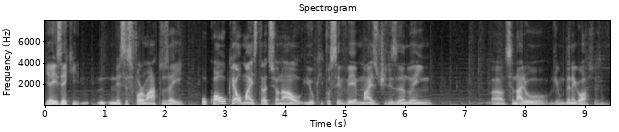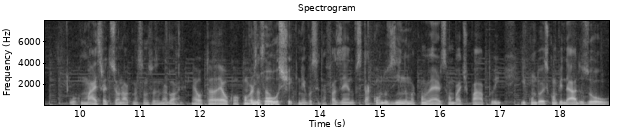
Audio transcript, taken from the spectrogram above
E aí, Zeke, nesses formatos aí, o qual que é o mais tradicional e o que você vê mais utilizando em ah, cenário digamos, de negócios? né? O mais tradicional que nós estamos fazendo agora. É, outra, é o co- conversação. Um host, que nem você está fazendo, você está conduzindo uma conversa, um bate-papo e, e com dois convidados ou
